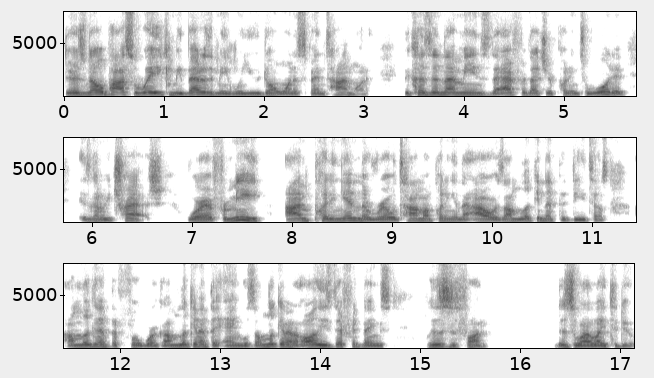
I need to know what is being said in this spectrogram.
There's no possible way you can be better than me when you don't want to spend time on it. Because then that means the effort that you're putting toward it is going to be trash. Where for me, I'm putting in the real time, I'm putting in the hours, I'm looking at the details, I'm looking at the footwork, I'm looking at the angles, I'm looking at all these different things because this is fun. This is what I like to do.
